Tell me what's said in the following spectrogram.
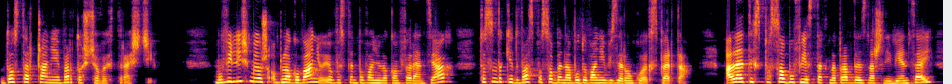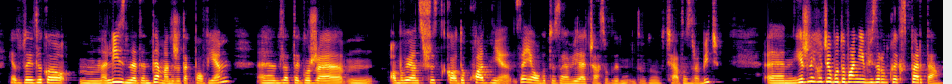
dostarczanie wartościowych treści. Mówiliśmy już o blogowaniu i o występowaniu na konferencjach. To są takie dwa sposoby na budowanie wizerunku eksperta. Ale tych sposobów jest tak naprawdę znacznie więcej. Ja tutaj tylko mm, liznę ten temat, że tak powiem, e, dlatego że mm, omawiając wszystko dokładnie, zajęłoby to za wiele czasu, gdybym, gdybym chciała to zrobić. E, jeżeli chodzi o budowanie wizerunku eksperta,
